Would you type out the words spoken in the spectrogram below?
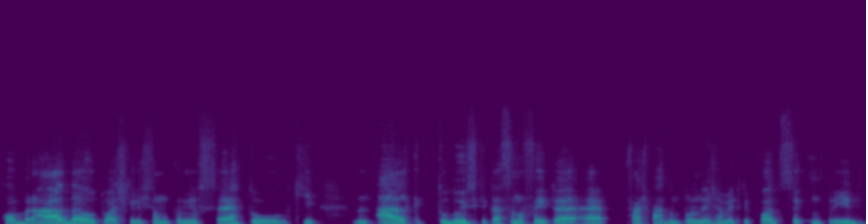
cobrada, ou tu acha que eles estão no caminho certo, que ah, tudo isso que está sendo feito é, é, faz parte de um planejamento que pode ser cumprido?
